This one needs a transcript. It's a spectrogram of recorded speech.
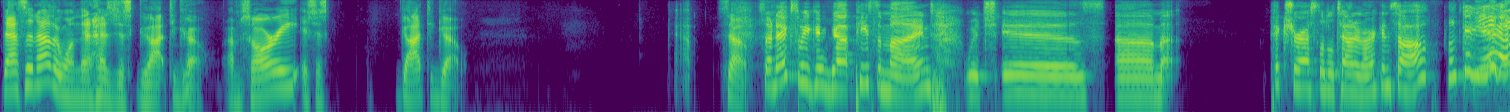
that's another one that has just got to go. I'm sorry, it's just got to go. Yeah. So, So next week we've got Peace of Mind, which is um picturesque little town in Arkansas. Look at you.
